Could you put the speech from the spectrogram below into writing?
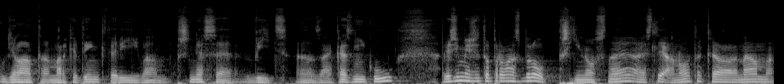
udělat marketing, který vám přinese víc eh, zákazníků. Věříme, že to pro vás bylo přínosné a jestli ano, tak eh, nám eh,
